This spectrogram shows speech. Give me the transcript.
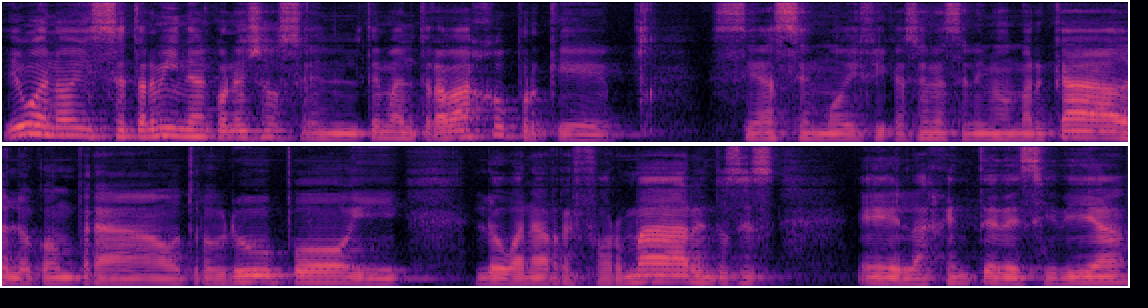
Y bueno, y se termina con ellos el tema del trabajo porque se hacen modificaciones en el mismo mercado, lo compra otro grupo y lo van a reformar. Entonces eh, la gente decidía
